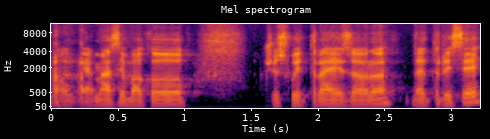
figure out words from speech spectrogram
donc, merci beaucoup. Je suis très heureux d'être ici.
